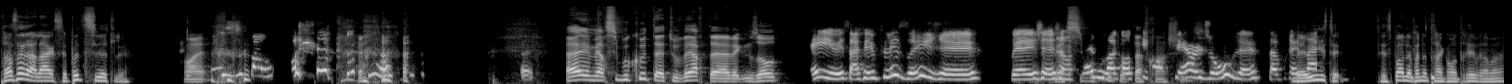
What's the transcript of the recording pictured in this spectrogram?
Prends ça relax, c'est pas tout de suite, là. Ouais. Je pense. Hey, merci beaucoup de t'être ouverte avec nous autres. Hey, mais ça fait plaisir. euh, ben, J'aimerais vous rencontrer un jour. euh, Ça pourrait Ben être. oui, c'est super le fun de te rencontrer, vraiment.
